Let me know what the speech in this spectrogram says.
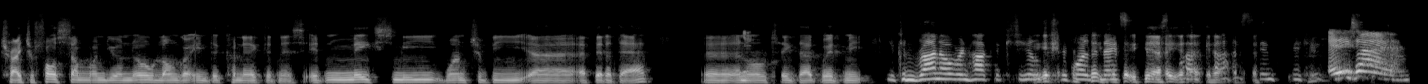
try to force someone you're no longer in the connectedness it makes me want to be uh, a better dad uh, and yeah. I'll take that with me. You can run over and hug the children before the next, yeah, yeah, yeah. Anytime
